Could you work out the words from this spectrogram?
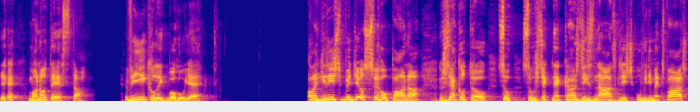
je monotésta. Ví, kolik Bohu je. Ale když viděl svého pána, řekl to, co, co řekne každý z nás, když uvidíme tvář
